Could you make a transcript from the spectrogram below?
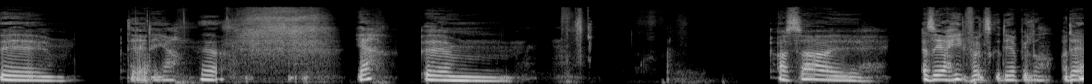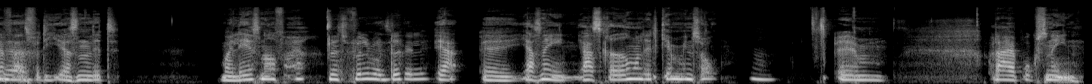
øhm, det er det, ja. Ja. Ja. Øhm, og så, øh, altså jeg er helt forelsket i det her billede, og det er jeg Ja. faktisk, fordi jeg er sådan lidt, må jeg læse noget for jer? Ja, selvfølgelig må du det. Ja, øh, jeg er sådan en, jeg har skrevet mig lidt gennem min sorg. Mm. Øhm, og der har jeg brugt sådan en,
